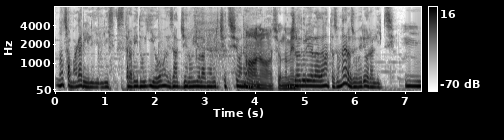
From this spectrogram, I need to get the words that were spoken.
non so, magari li, li, stravedo io, esagero io la mia percezione. No, no, secondo me. Il giocatore dell'Atalanta, secondo me era superiore all'Ipsia. Mm,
